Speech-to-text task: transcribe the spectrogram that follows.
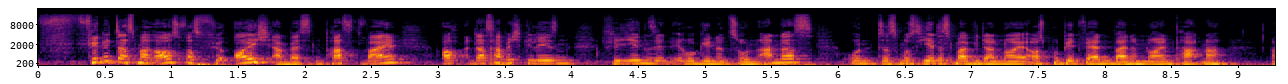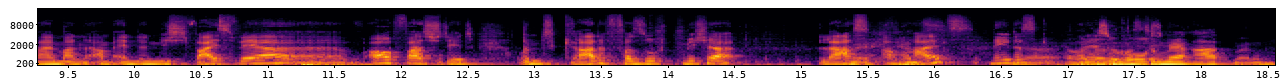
findet das mal raus, was für euch am besten passt, weil auch das habe ich gelesen, für jeden sind erogene Zonen anders und das muss jedes Mal wieder neu ausprobiert werden bei einem neuen Partner, weil man am Ende nicht weiß, wer äh, auf was steht. Und gerade versucht Micha Lars Nee, am Hals. Nee, das Ja, Aber ist so musst groß. du mehr atmen.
